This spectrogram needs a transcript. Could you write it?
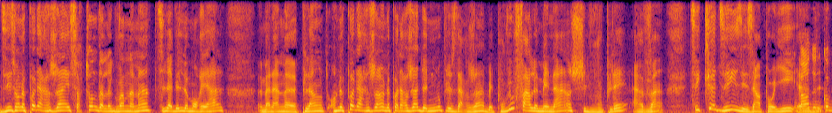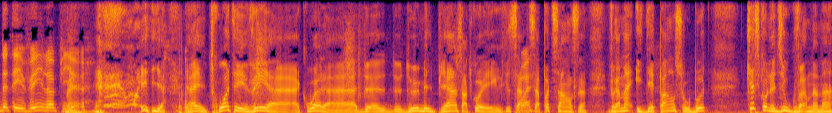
disent on n'a pas d'argent, ils se retournent vers le gouvernement, c'est la ville de Montréal, euh, Madame euh, Plante, on n'a pas d'argent, on n'a pas d'argent, donnez-nous plus d'argent. Ben, pouvez-vous faire le ménage, s'il vous plaît, avant? Tu sais, que disent les employés? Euh, d'une coupe de TV, là, puis... Ben, oui, il y, a, trois TV à, quoi, à de, de 2000 pièces en tout cas, ça n'a pas de sens. Là. Vraiment, ils dépensent au bout. Qu'est-ce qu'on a dit au gouvernement?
